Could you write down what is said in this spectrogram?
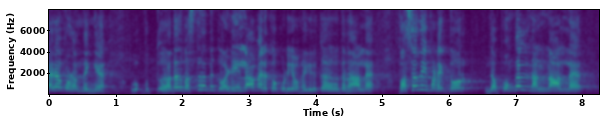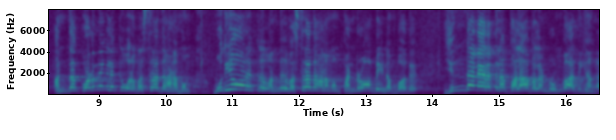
ஏழை குழந்தைங்க அதாவது வஸ்திரத்துக்கு வழி இல்லாமல் இருக்கக்கூடியவங்க இருக்கிறதுனால வசதி படைத்தோர் இந்த பொங்கல் நல்நாளில் அந்த குழந்தைங்களுக்கு ஒரு வஸ்திரதானமும் முதியோருக்கு வந்து வஸ்திரதானமும் பண்ணுறோம் அப்படின்னும் போது இந்த நேரத்தில் பலாபலன் ரொம்ப அதிகங்க.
